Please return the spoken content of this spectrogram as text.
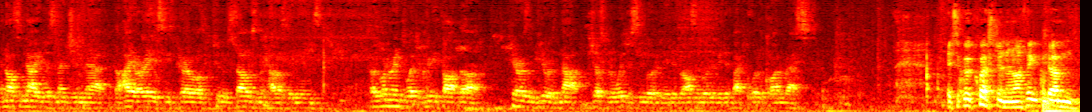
and also now you just mentioned that the IRA sees parallels between themselves and the Palestinians. I was wondering to what degree you thought the terrorism here is not just religiously motivated, but also motivated by political unrest. It's a good question, and I think um,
